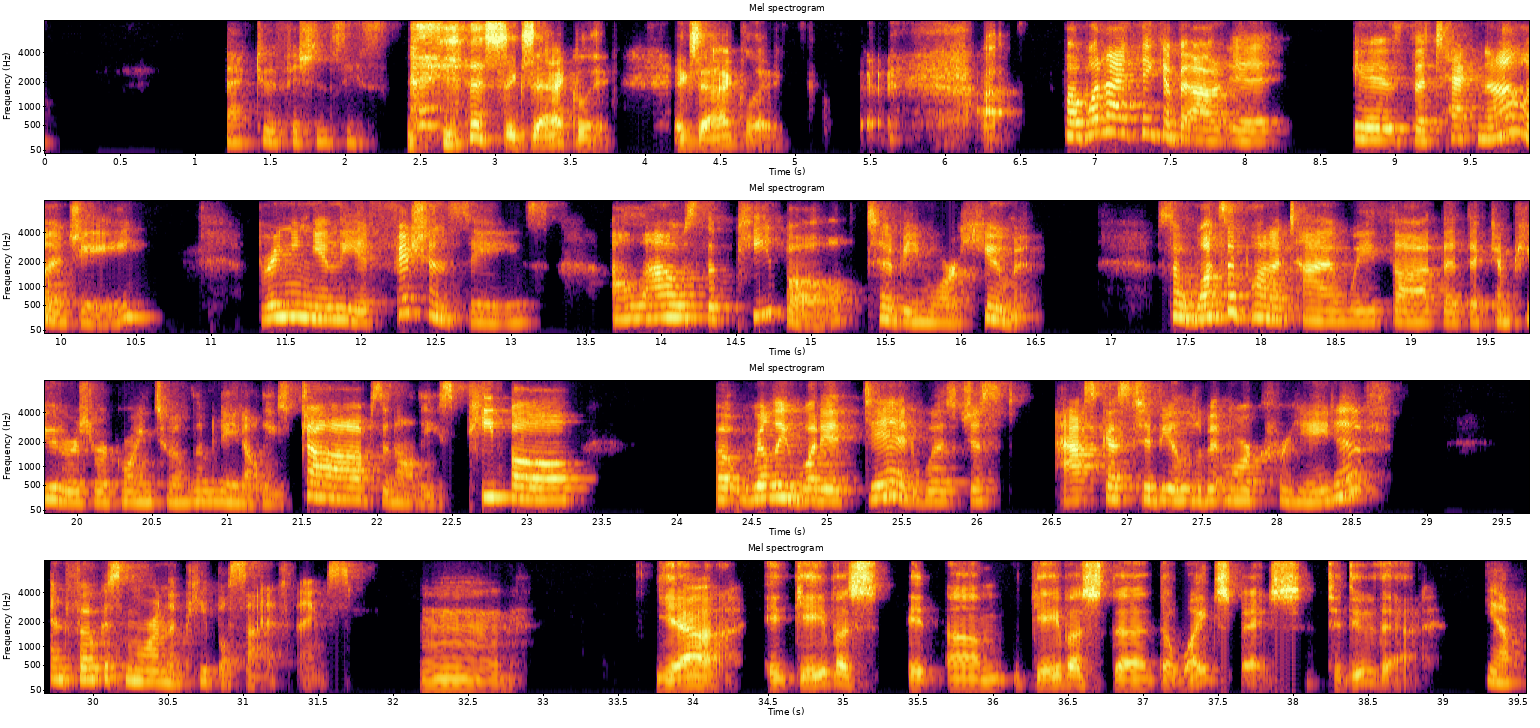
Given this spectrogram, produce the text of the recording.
back to efficiencies. Yes exactly. Exactly but what I think about it is the technology bringing in the efficiencies allows the people to be more human. So, once upon a time, we thought that the computers were going to eliminate all these jobs and all these people. But really, what it did was just ask us to be a little bit more creative and focus more on the people side of things. Mm. Yeah, it gave us it um, gave us the the white space to do that. Yep.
